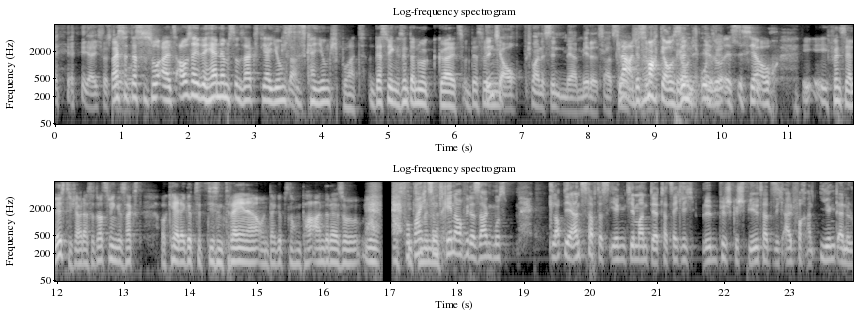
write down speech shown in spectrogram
ja, ich verstehe. weißt du, dass du so als Außerseiter hernimmst und sagst, ja, Jungs, Klar. das ist kein Jungsport. Und deswegen sind da nur Girls und deswegen. sind ja auch, ich meine, es sind mehr Mädels als Klar, Jungs, das ne? macht ja auch Sinn. nicht also es ist ja auch, ich, ich finde es realistisch, aber dass du trotzdem gesagt hast, okay, da gibt es jetzt diesen Trainer und da gibt es noch ein paar andere so Jungs, Wobei ich zum Trainer auch wieder sagen muss, glaubt ihr ernsthaft, dass irgendjemand, der tatsächlich olympisch gespielt hat, sich einfach an irgendeine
